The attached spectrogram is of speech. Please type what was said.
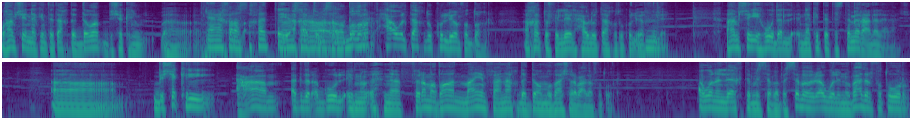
وأهم شيء إنك أنت تأخذ الدواء بشكل آه يعني خلاص أخذت اي أخذته مثلا الظهر. حاول تأخذه كل يوم في الظهر. أخذته في الليل حاولوا تأخذه كل يوم في. الليل. أهم شيء هو ده إنك أنت تستمر على العلاج. آه بشكل عام أقدر أقول إنه إحنا في رمضان ما ينفع نأخذ الدواء مباشرة بعد الفطور. اولا لاكثر من سبب السبب الأول إنه بعد الفطور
